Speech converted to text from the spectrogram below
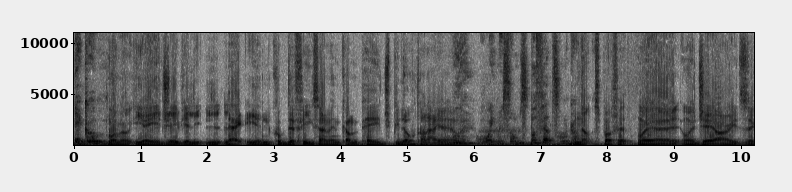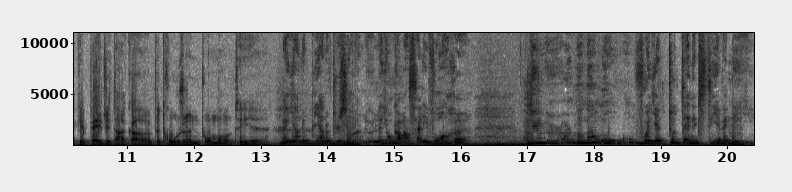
Et comme. Ouais, mais il y a AJ, puis il y a, y une couple de filles qui s'amènent comme Paige, puis d'autres en arrière. Ouais, oui, mais c'est pas fait, ça encore. Non, c'est pas fait. Ouais, euh, ouais, JR, il disait que Paige est encore un peu trop jeune pour monter. euh. Ben, il y en a, il y en a plusieurs. Là, Là, ils ont commencé à les voir. euh, il y a eu un, moment où on, voyait tout NXT avec des,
